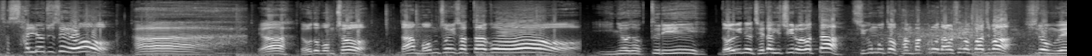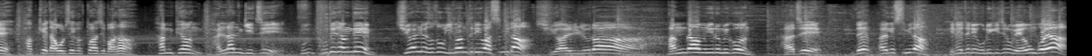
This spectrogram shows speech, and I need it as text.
사, 살려주세요. 아 야 너도 멈춰 난 멈춰 있었다고. 이 녀석들이 너희는 재단 규칙을 어겼다. 지금부터 방 밖으로 나올 생각도 하지 마. 실험 외 밖에 나올 생각도 하지 마라. 한편 반란기지 부, 부대장님 GRU에서도 인원들이 왔습니다. GRU라. 반가운 이름이군. 가지. 네 알겠습니다. 걔네들이 우리 기지로 왜 온 거야?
